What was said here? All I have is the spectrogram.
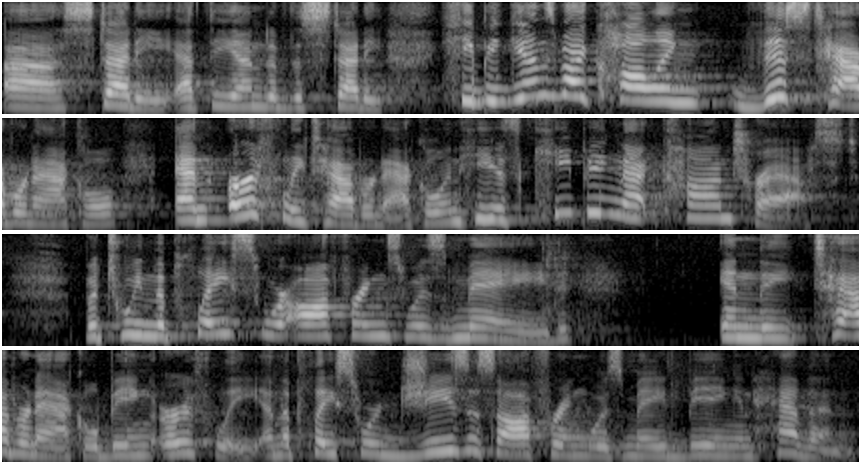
uh, study, at the end of the study. He begins by calling this tabernacle an earthly tabernacle, and he is keeping that contrast between the place where offerings was made in the tabernacle being earthly and the place where Jesus' offering was made being in heaven.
